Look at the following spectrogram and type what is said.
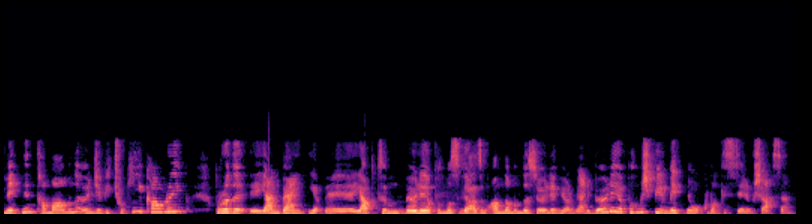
Metnin tamamını önce bir çok iyi kavrayıp burada e, yani ben e, yaptım böyle yapılması lazım anlamında söylemiyorum. Yani böyle yapılmış bir metni okumak isterim şahsen.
